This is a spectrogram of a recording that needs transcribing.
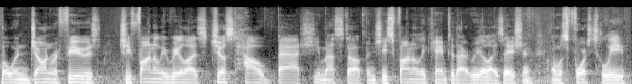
but when John refused, she finally realized just how bad she messed up and she finally came to that realization and was forced to leave.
